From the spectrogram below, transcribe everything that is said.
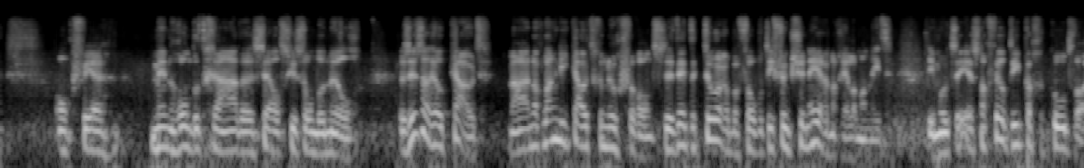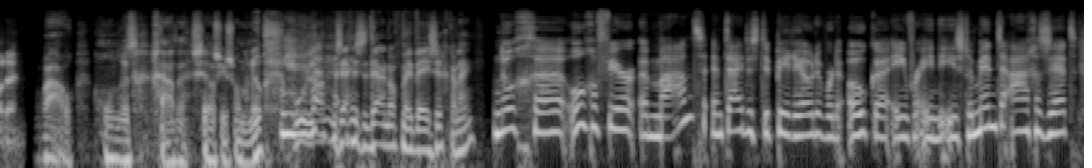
ongeveer min 100 graden Celsius onder nul. Dus het is al heel koud. Maar nog lang niet koud genoeg voor ons. De detectoren bijvoorbeeld, die functioneren nog helemaal niet. Die moeten eerst nog veel dieper gekoeld worden. Wauw, 100 graden Celsius onder nul. Hoe lang zijn ze daar nog mee bezig, Carlijn? Nog uh, ongeveer een maand. En tijdens de periode worden ook uh, één voor één de instrumenten aangezet.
